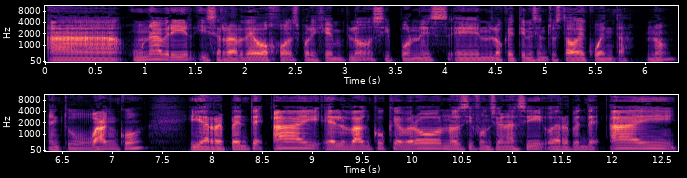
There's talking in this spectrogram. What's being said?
a, un abrir y cerrar de ojos, por ejemplo, si pones en lo que tienes en tu estado de cuenta, ¿no? En tu banco y de repente, ay, el banco quebró, no sé si funciona así, o de repente, ay,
